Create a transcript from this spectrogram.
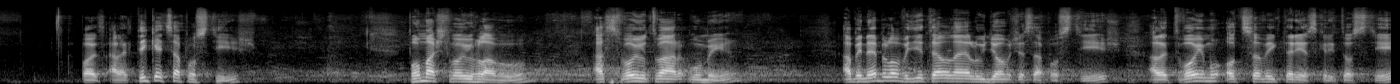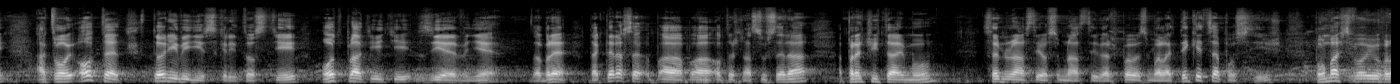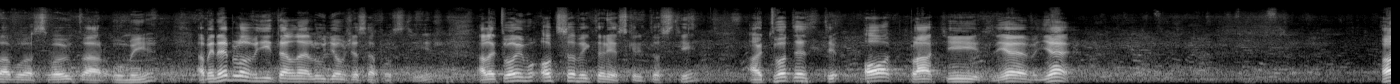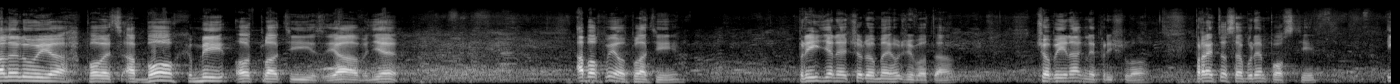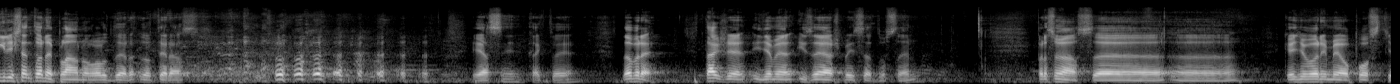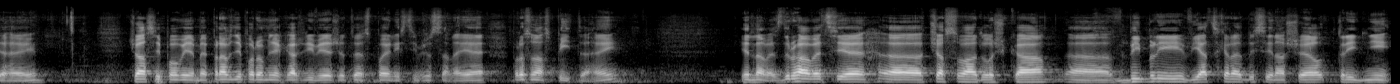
Povedz, ale ty, keď se postíš, pomaž svoju hlavu a svoju tvár umy, aby nebylo viditelné lidem, že se postíš, ale tvojmu otcovi, který je skrytosti a tvoj otec, který vidí skrytosti, odplatí ti zjevně. Dobré? Tak teraz se otoč na suseda a prečítaj mu 17. a 18. verš. Povedz mu, ale ty, keď se postíš, pomaž svoju hlavu a svoju tvár umy, aby nebylo viditelné lidem, že se postíš, ale tvojmu otcovi, který je skrytosti, a tvoj otec ti odplatí zjevně. Haleluja, povedz, a Boh mi odplatí zjavně. A Boh mi odplatí. Přijde něco do mého života, čo by jinak neprišlo. Preto se budem postit, i když jsem to neplánoval do teraz. Jasně, tak to je. Dobré, takže jdeme Izajáš 58. Prosím vás, eh, eh, keď hovoríme o postě, hej, čo asi povieme? Pravděpodobně každý ví, že to je spojený s tím, že se neje. Prosím vás, píte, hej? Jedna věc. Druhá věc je uh, časová dĺžka. Uh, v Biblii viackrát by si našel tři dny.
